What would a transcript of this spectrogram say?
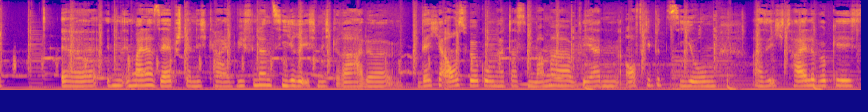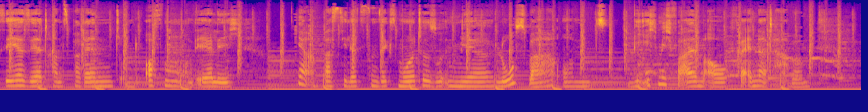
äh, in, in meiner Selbstständigkeit. Wie finanziere ich mich gerade? Welche Auswirkungen hat das Mama-Werden auf die Beziehung? Also ich teile wirklich sehr, sehr transparent und offen und ehrlich ja, was die letzten sechs Monate so in mir los war und wie ich mich vor allem auch verändert habe.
